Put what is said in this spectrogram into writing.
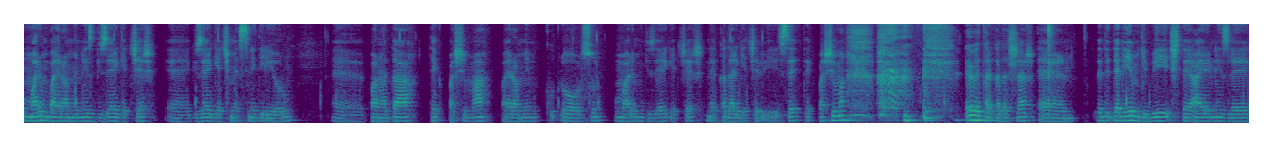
Umarım bayramınız güzel geçer. Eee, Güzel geçmesini diliyorum. Eee, Bana da tek başıma bayramım kutlu olsun. Umarım güzel geçer. Ne kadar geçebilirse tek başıma. Evet arkadaşlar. Dedi- dediğim gibi işte ailenizle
